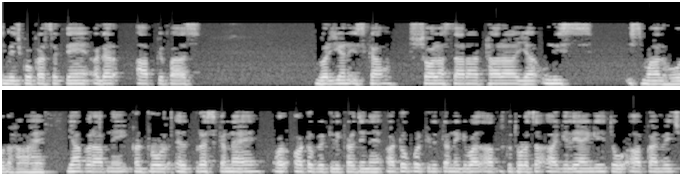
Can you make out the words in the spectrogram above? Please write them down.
इमेज को कर सकते हैं। अगर आपके पास वर्जन इसका सोलह, सतारह, अठारह या उन्नीस इस्तेमाल हो रहा है। यहाँ पर आपने कंट्रोल एल प्रेस करना है और ऑटो पे क्लिक कर देना है। ऑटो पर क्लिक करने के बाद आप इसको थोड़ा सा आगे ले आएँगे तो आपका इमेज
